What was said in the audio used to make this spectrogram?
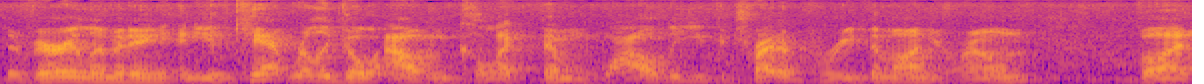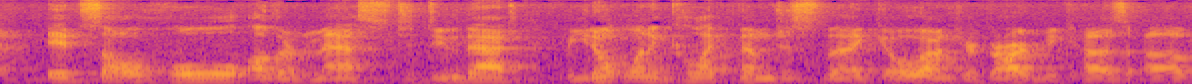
They're very limiting, and you can't really go out and collect them wildly. You could try to breed them on your own, but it's a whole other mess to do that. But you don't want to collect them just like go out into your garden because of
